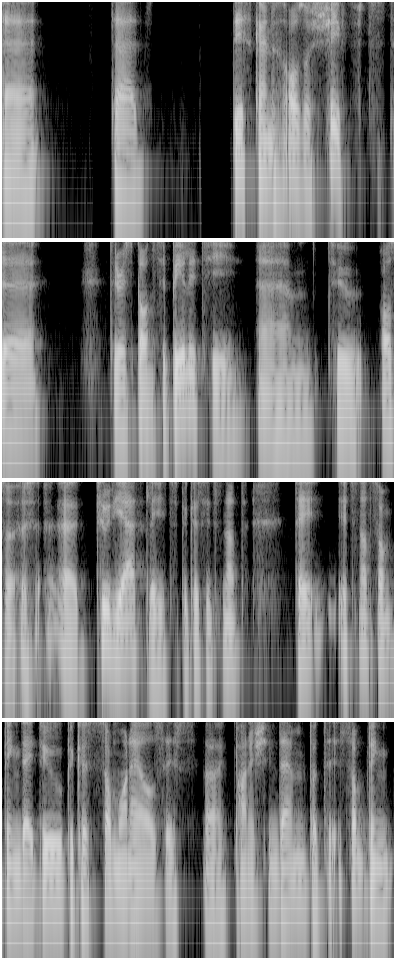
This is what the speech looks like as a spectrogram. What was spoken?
Uh, that this kind of also shifts the the responsibility um, to also uh, to the athletes because it's not they it's not something they do because someone else is uh, punishing them, but it's something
